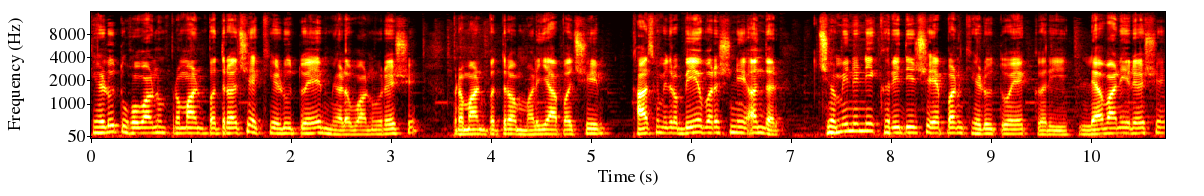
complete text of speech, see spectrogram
ખેડૂત હોવાનું પ્રમાણપત્ર છે, ખેડૂતોએ મેળવવાનું રહેશે. પ્રમાણપત્ર મળ્યા પછી, ખાસ મિત્રો, બે વર્ષની અંદર જમીનની ખરીદી છે એ પણ ખેડૂતોએ કરી લેવાની રહેશે.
